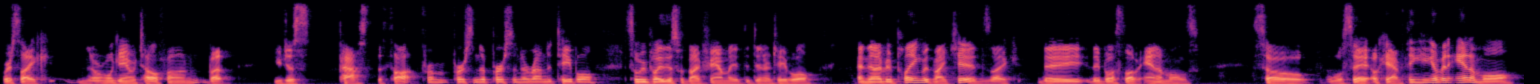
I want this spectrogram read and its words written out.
where it's like normal game of telephone, but you just pass the thought from person to person around a table. So we play this with my family at the dinner table, and then I've been playing with my kids. Like they they both love animals, so we'll say, okay, I'm thinking of an animal.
